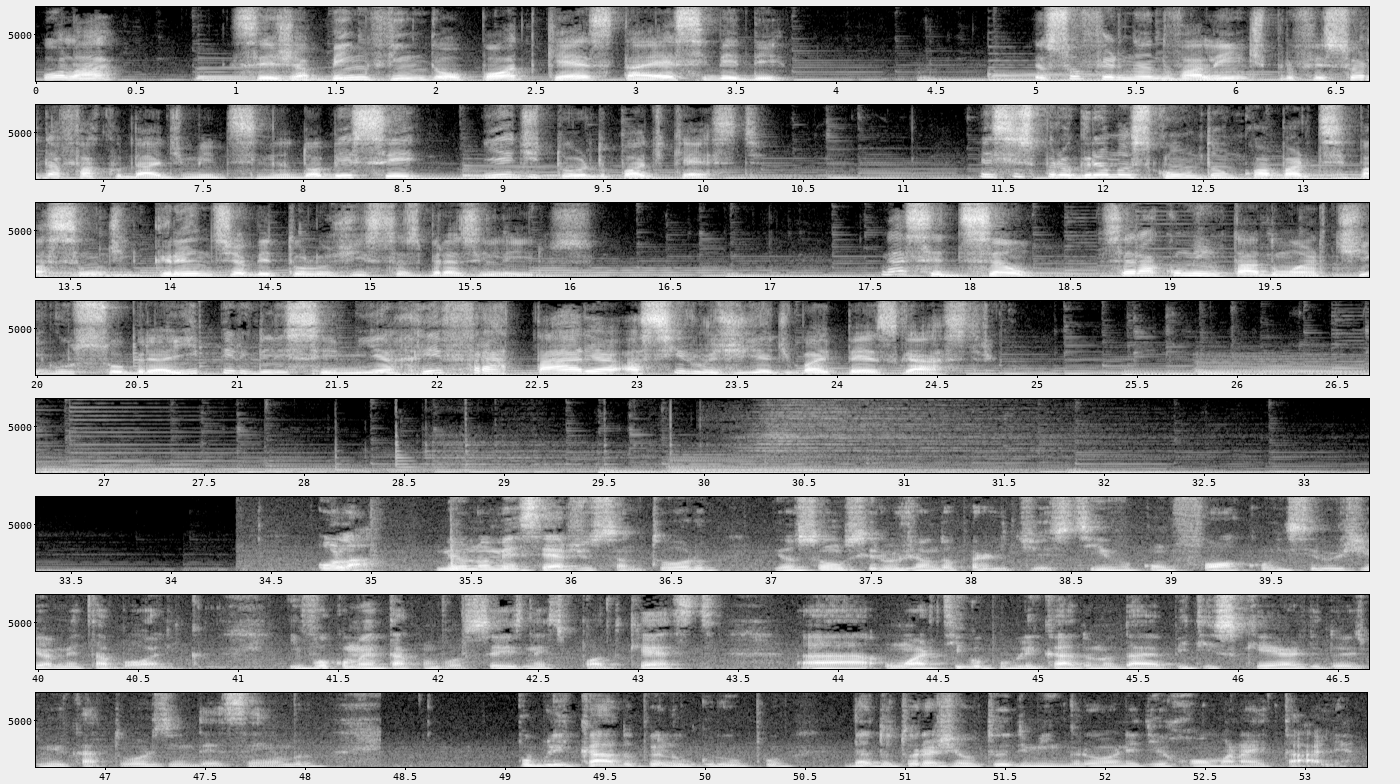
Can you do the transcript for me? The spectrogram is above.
Olá, seja bem-vindo ao podcast da SBD. Eu sou Fernando Valente, professor da Faculdade de Medicina do ABC e editor do podcast. Esses programas contam com a participação de grandes diabetologistas brasileiros. Nessa edição, será comentado um artigo sobre a hiperglicemia refratária à cirurgia de bypass gástrico. Olá, meu nome é Sérgio Santoro, eu sou um cirurgião do aparelho digestivo com foco em cirurgia metabólica e vou comentar com vocês nesse podcast uh, um artigo publicado no Diabetes Care de 2014, em dezembro, publicado pelo grupo da doutora Geltrude Mingrone de Roma, na Itália.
